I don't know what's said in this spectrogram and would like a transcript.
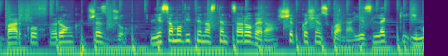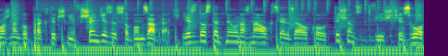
barków, rąk przez brzuch. Niesamowity następca rowera, szybko się składa, jest lekki i można go praktycznie wszędzie ze sobą zabrać. Jest dostępny u nas na aukcjach za około 1200 zł.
